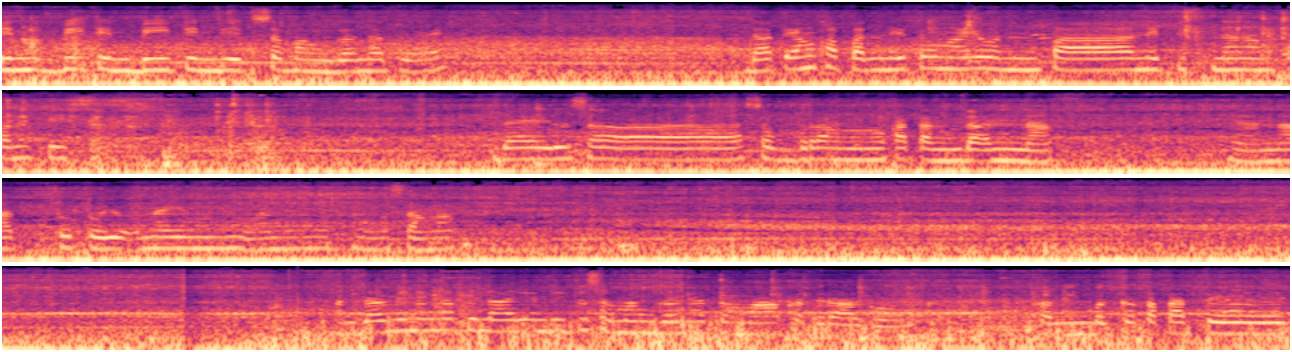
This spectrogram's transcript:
Magbitin-bitin dito sa mangga na to eh. Dati ang kapal nito ngayon, panipis na ng panipis. Dahil sa sobrang katandaan na. Yan, natutuyo na yung ano, mga sanga. Ang dami nang napilayan dito sa mangga na to mga ka-dragon. Kaming magkakapatid,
